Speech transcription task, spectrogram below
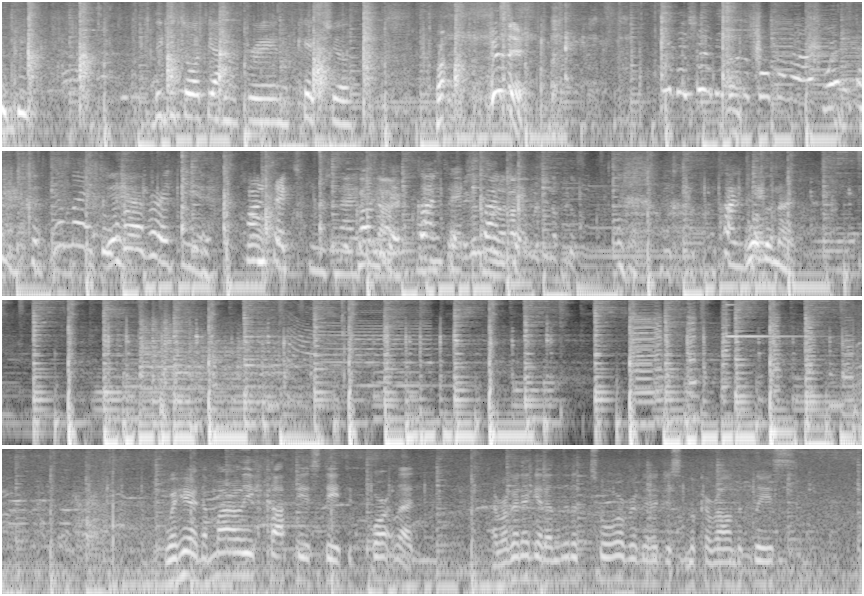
Dig it out here, my friend. Catch you. What? Is it? You can show me on the coconut. What? Your mind too pervert here. Context now. Context, context, context. What's the Context. knife? Here at the Marley Coffee Estate in Portland and we're gonna get a little tour. We're gonna just look around the place.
